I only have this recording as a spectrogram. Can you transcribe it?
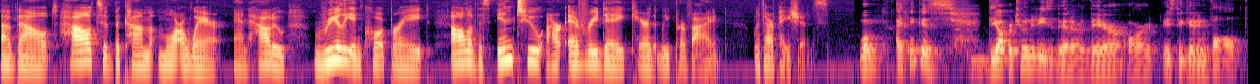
about how to become more aware and how to really incorporate all of this into our everyday care that we provide with our patients. Well, I think is the opportunities that are there are is to get involved.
